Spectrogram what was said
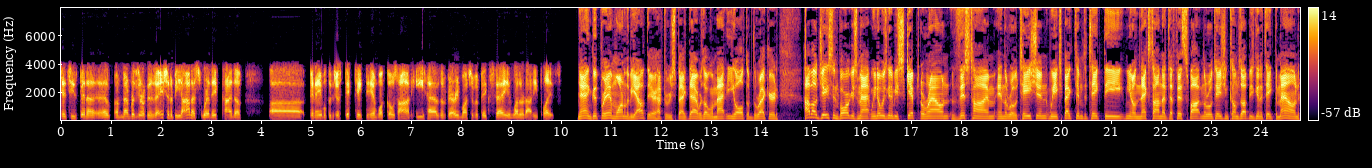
since he's been a, a member of the organization, to be honest, where they've kind of uh, been able to just dictate to him what goes on. He has a very much of a big say in whether or not he plays. Yeah, and good for him wanting to be out there. Have to respect that. We're talking with Matt Ehalt of the record. How about Jason Vargas, Matt? We know he's going to be skipped around this time in the rotation. We expect him to take the, you know, next time that the fifth spot in the rotation comes up, he's going to take the mound.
